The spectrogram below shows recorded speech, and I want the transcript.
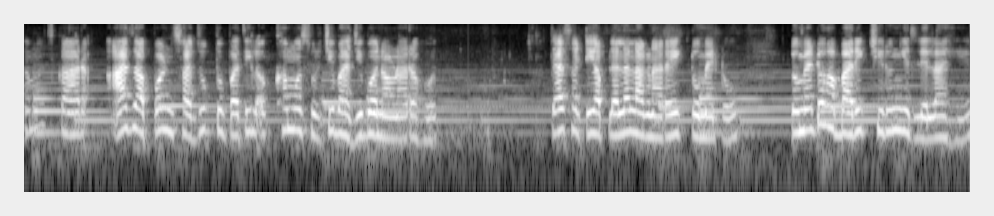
नमस्कार. आज आपण साजूक तुपातील अख्खा मसूरची भाजी बनवणार आहोत. त्यासाठी आपल्याला लागणारा एक टोमॅटो. टोमॅटो हा बारीक चिरून घेतलेला आहे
